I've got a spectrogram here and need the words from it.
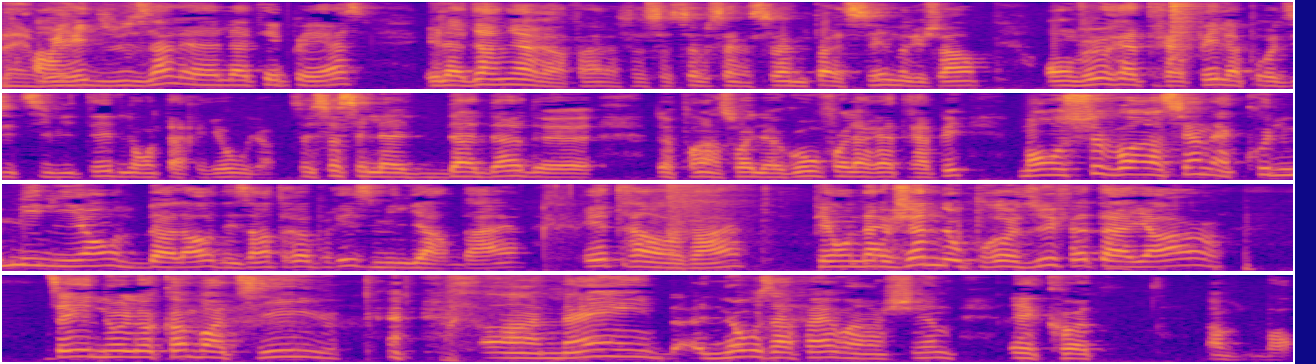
Ben en oui. réduisant la, la TPS. Et la dernière affaire, ça, ça, ça, ça, ça me fascine, Richard. On veut rattraper la productivité de l'Ontario. Là. C'est ça, c'est la dada de, de François Legault. Il faut la rattraper. Mais on subventionne à coups de millions de dollars des entreprises milliardaires étrangères, puis on achète nos produits faits ailleurs. Sais, nos locomotives en Inde, nos affaires en Chine. Écoute, ah, bon.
